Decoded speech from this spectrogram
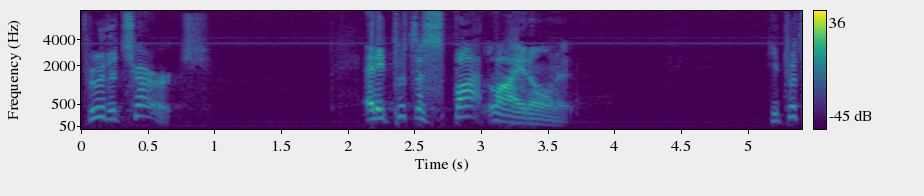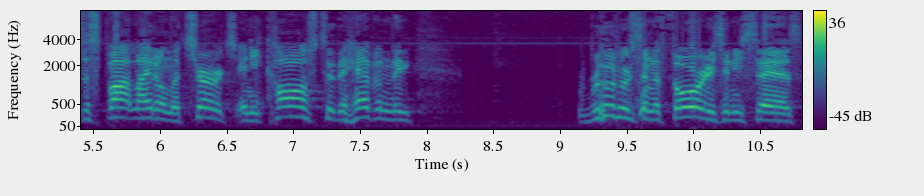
through the church. And he puts a spotlight on it. He puts a spotlight on the church and he calls to the heavenly rulers and authorities and he says,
